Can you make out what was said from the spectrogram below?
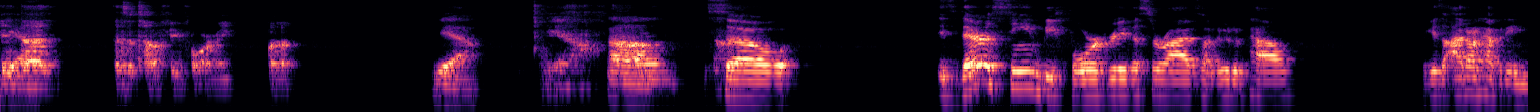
Yeah. Yeah. That is a toughie for me. But Yeah. yeah. Um, So, is there a scene before Grievous arrives on Utapau? Because I don't have any.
